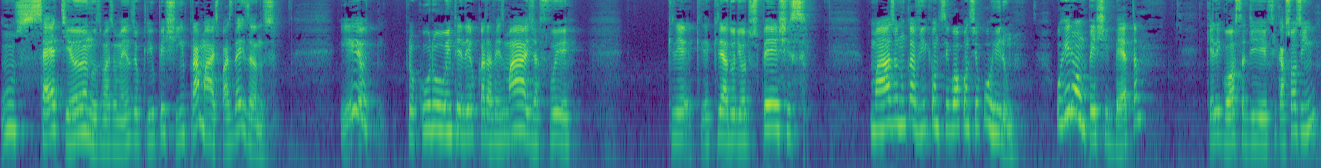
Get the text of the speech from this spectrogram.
uns 7 anos mais ou menos eu crio peixinho para mais, quase 10 anos. E eu procuro entender cada vez mais, já fui criador de outros peixes, mas eu nunca vi acontecer igual aconteceu com o Hiro. O Hiro é um peixe beta, que ele gosta de ficar sozinho,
